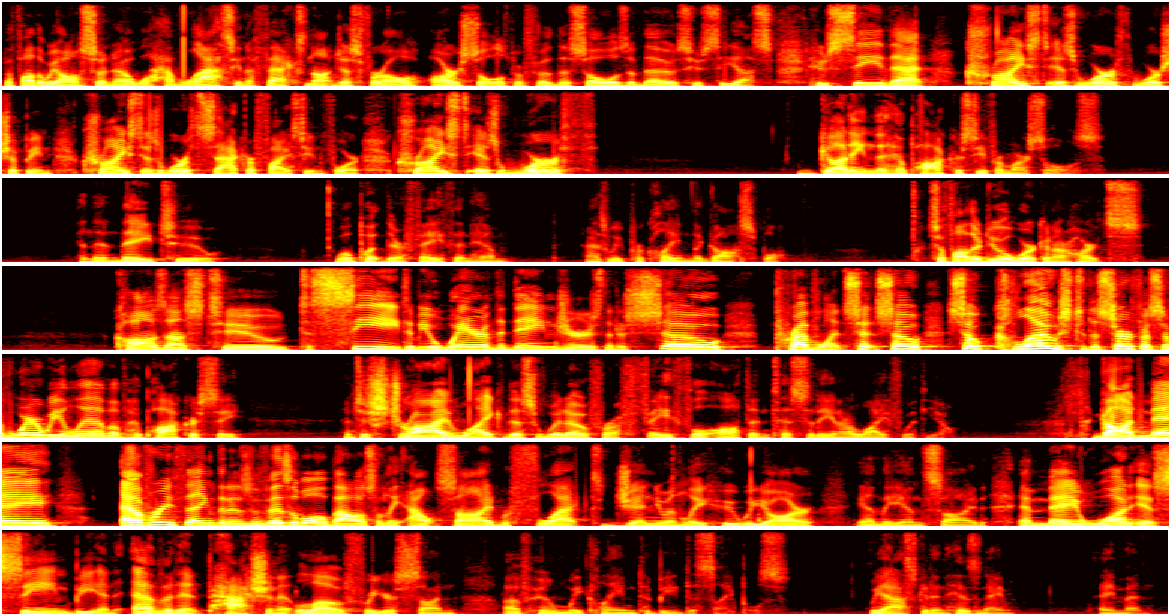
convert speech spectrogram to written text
But Father, we also know will have lasting effects, not just for all our souls, but for the souls of those who see us, who see that Christ is worth worshiping, Christ is worth sacrificing for, Christ is worth gutting the hypocrisy from our souls. And then they too will put their faith in him as we proclaim the gospel. So, Father, do a work in our hearts cause us to, to see, to be aware of the dangers that are so prevalent, so, so, so close to the surface of where we live of hypocrisy, and to strive like this widow for a faithful authenticity in our life with you. God, may everything that is visible about us on the outside reflect genuinely who we are in the inside. And may what is seen be an evident, passionate love for your Son, of whom we claim to be disciples. We ask it in his name. Amen.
